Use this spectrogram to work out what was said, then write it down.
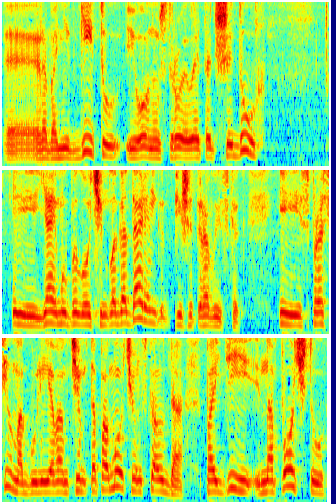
э, Рабанит Гиту, и он устроил этот шедух. И я ему был очень благодарен, пишет Равыцкак, и спросил, могу ли я вам чем-то помочь. Он сказал, да, пойди на почту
